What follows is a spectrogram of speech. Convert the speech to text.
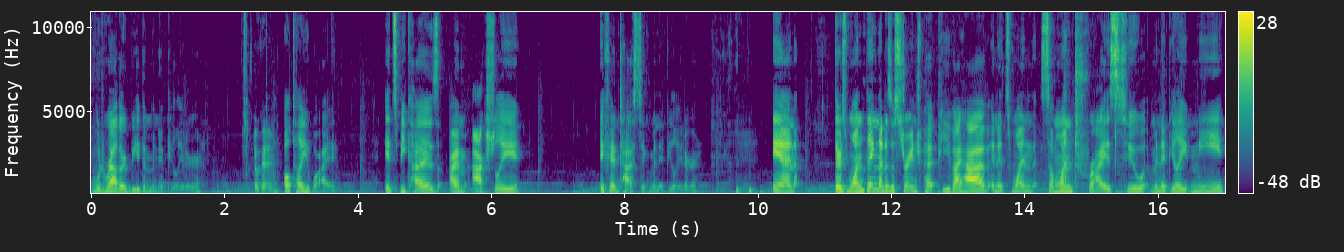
would rather be the manipulator. Okay. I'll tell you why. It's because I'm actually a fantastic manipulator. and there's one thing that is a strange pet peeve I have, and it's when someone tries to manipulate me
